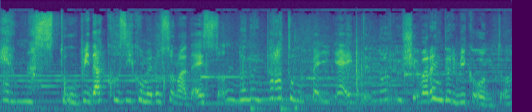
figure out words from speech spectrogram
ero una stupida, così come lo sono adesso. Non ho imparato un bel niente, non riuscivo a rendermi conto.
